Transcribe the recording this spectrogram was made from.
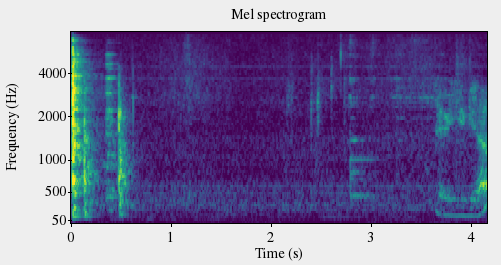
There you go.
